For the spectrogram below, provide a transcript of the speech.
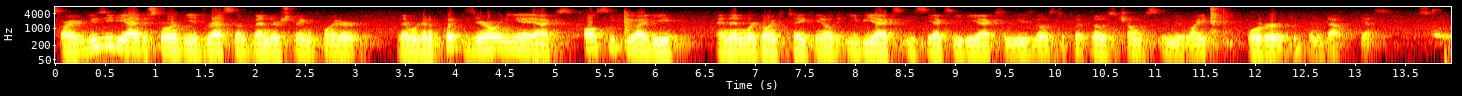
sorry, use EDI to store the address of vendor string pointer. And then we're going to put 0 in EAX, call CPU ID, and then we're going to take, you know, the EBX, ECX, EDX, and use those to put those chunks in the right order to print it out. Yes? So,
